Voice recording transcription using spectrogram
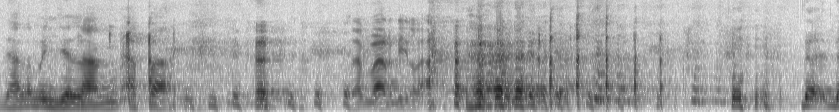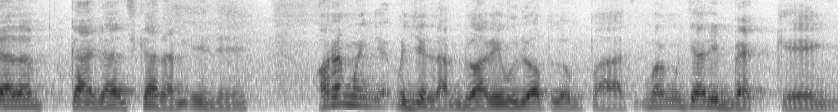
dalam menjelang apa Sabar Dila. da- dalam keadaan sekarang ini orang menjelang 2024 orang mencari backing.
